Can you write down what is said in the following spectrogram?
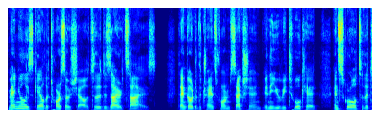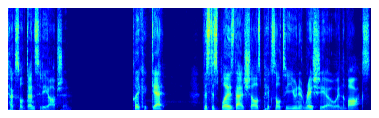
Manually scale the torso shell to the desired size. Then go to the Transform section in the UV Toolkit and scroll to the Texel Density option. Click Get. This displays that shell's pixel to unit ratio in the box.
